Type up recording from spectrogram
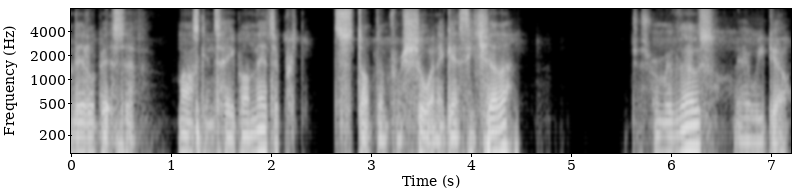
little bits of masking tape on there to stop them from shorting against each other. Just remove those. There we go.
